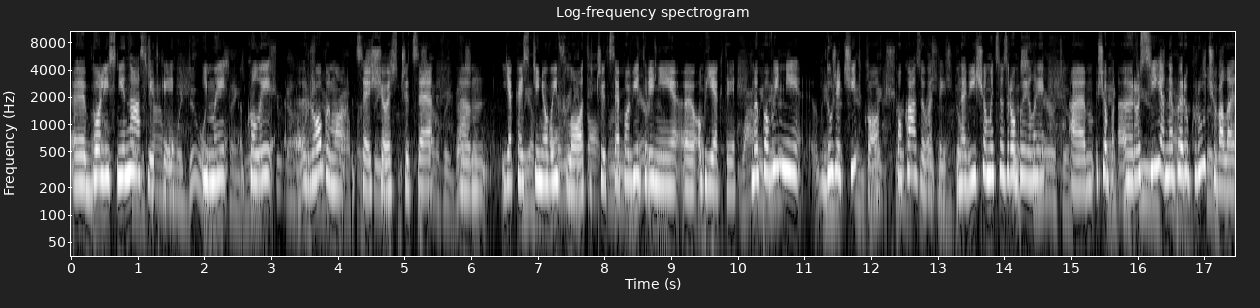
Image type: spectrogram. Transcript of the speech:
е, болісні наслідки. І ми, коли робимо це щось, чи це е, якийсь тіньовий флот, чи це повітряні е, об'єкти, ми повинні дуже чітко показувати, навіщо ми це зробили, е, щоб е, Росія не перекручувала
